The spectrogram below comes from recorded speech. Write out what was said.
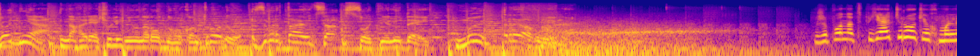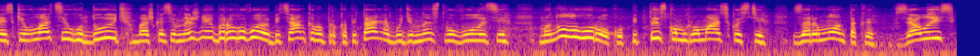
Щодня на гарячу лінію народного контролю звертаються сотні людей. Ми реагуємо. Вже понад 5 років хмельницькі владці годують мешканців нижньої берегової обіцянками про капітальне будівництво вулиці. Минулого року під тиском громадськості за ремонт таки взялись,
